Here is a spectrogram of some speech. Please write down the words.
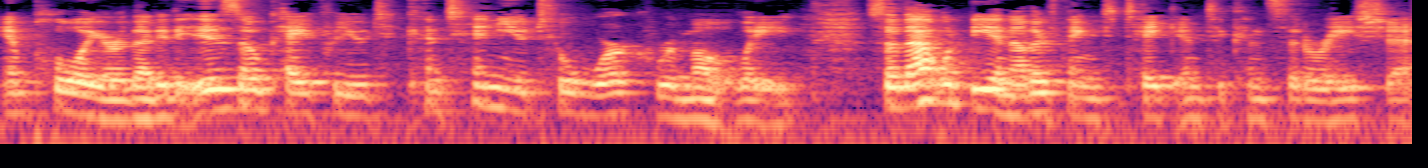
employer that it is okay for you to continue to work remotely. So that would be another thing to take into consideration.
